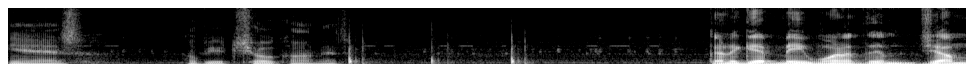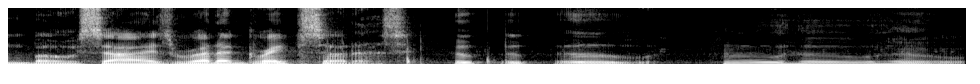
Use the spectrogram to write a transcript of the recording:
Yes. Hope you choke on it. Gonna get me one of them jumbo size Rudda grape sodas. Hoo hoo hoo. Hoo hoo hoo.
